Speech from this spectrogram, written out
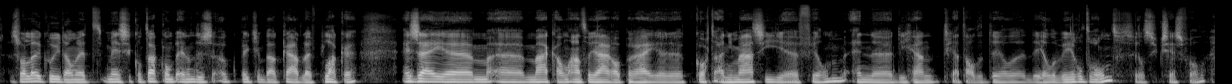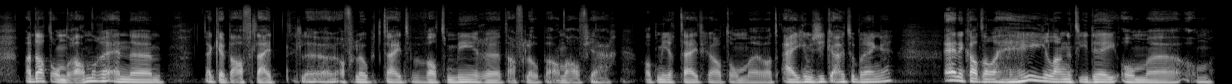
dat is wel leuk hoe je dan met mensen in contact komt en dan dus ook een beetje bij elkaar blijft plakken. En zij maken al een aantal jaren op een rij korte animatiefilm. en die gaan, het gaat altijd de hele, de hele wereld rond. Dat is heel succesvol. Maar dat onder andere. En ehm, ik heb de eh, afgelopen tijd wat meer, eh, het afgelopen anderhalf jaar, wat meer tijd gehad om eh, wat eigen muziek uit te brengen. En ik had al heel lang het idee om, om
